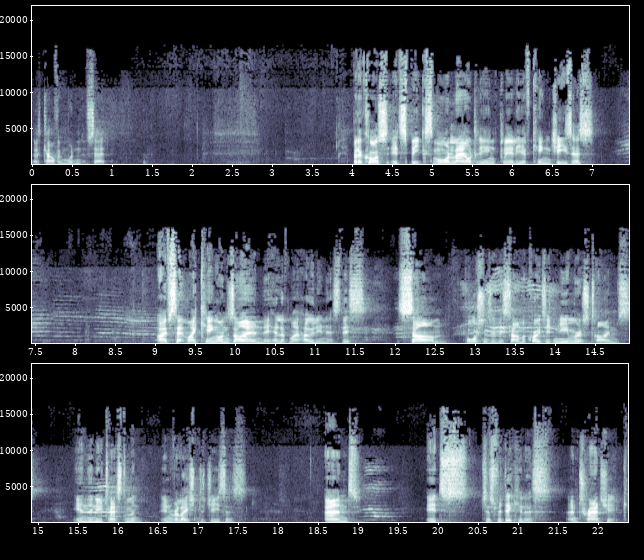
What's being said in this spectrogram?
as Calvin wouldn't have said. But of course, it speaks more loudly and clearly of King Jesus. I've set my king on Zion, the hill of my holiness. This psalm, portions of this psalm, are quoted numerous times in the New Testament in relation to Jesus. And it's just ridiculous and tragic.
